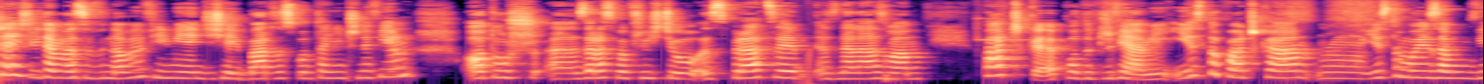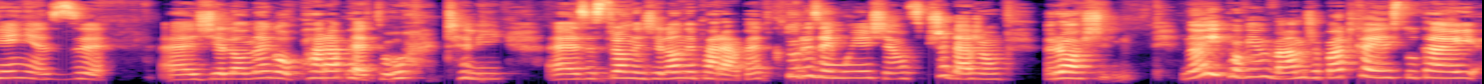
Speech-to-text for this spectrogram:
Cześć, witam Was w nowym filmie. Dzisiaj bardzo spontaniczny film. Otóż e, zaraz po przyjściu z pracy znalazłam paczkę pod drzwiami i jest to paczka, mm, jest to moje zamówienie z zielonego parapetu, czyli e, ze strony Zielony Parapet, który zajmuje się sprzedażą roślin. No i powiem Wam, że paczka jest tutaj,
